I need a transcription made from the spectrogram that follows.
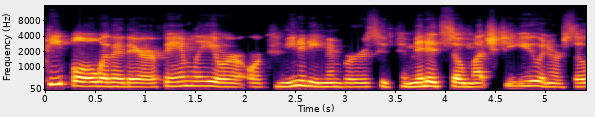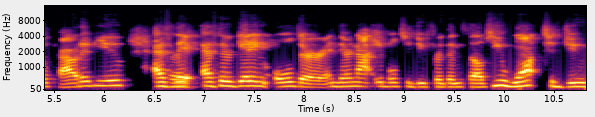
people, whether they're family or, or community members who've committed so much to you and are so proud of you as right. they as they're getting older and they're not able to do for themselves. You want to do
